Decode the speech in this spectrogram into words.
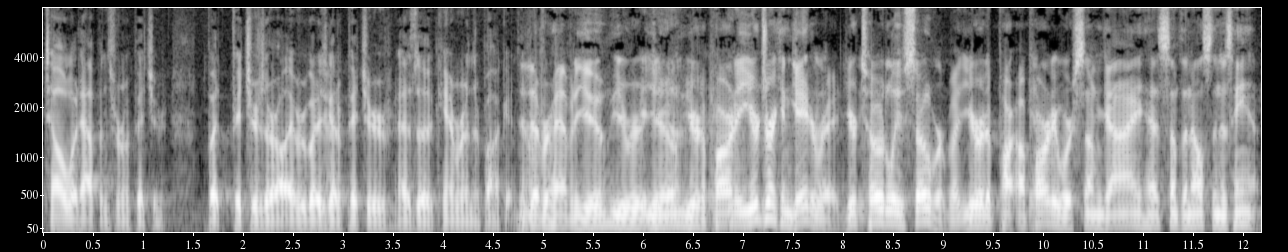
tell what happens from a pitcher. But pitchers are all. Everybody's got a pitcher has a camera in their pocket. Did it ever happen to you? You were, you know, not. you're at a party. You're drinking Gatorade. You're totally sober, but you're at a, par- a party where some guy has something else in his hand.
